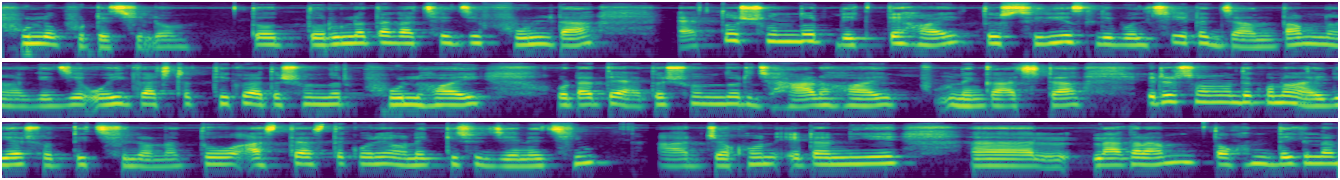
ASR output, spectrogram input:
ফুলও ফুটেছিল। তো তরুলতা গাছের যে ফুলটা এত সুন্দর দেখতে হয়, তো সিরিয়াসলি বলছি এটা জানতাম না আগে যে ওই গাছটার থেকেও এত সুন্দর ফুল হয়, ওটাতে এত সুন্দর ঝাড় হয় মানে গাছটা, এটার সম্বন্ধে কোনো আইডিয়া সত্যি ছিল না। তো আস্তে আস্তে করে অনেক কিছু জেনেছি, আর যখন এটা নিয়ে লাগালাম তখন দেখলাম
